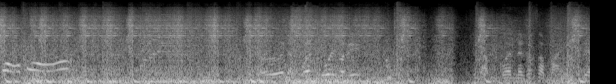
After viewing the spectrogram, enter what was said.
หมอหมอเออดับเบิลด้วยตอนนี้ดับเบิลแล้วก็สบายใจ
